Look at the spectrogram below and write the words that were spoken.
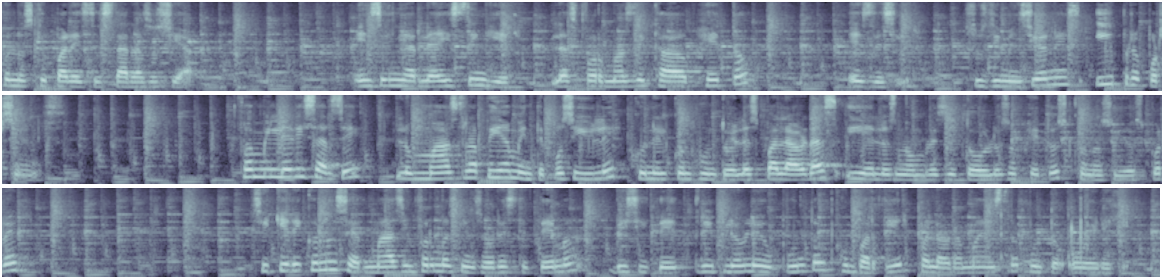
con los que parece estar asociado. Enseñarle a distinguir las formas de cada objeto, es decir, sus dimensiones y proporciones familiarizarse lo más rápidamente posible con el conjunto de las palabras y de los nombres de todos los objetos conocidos por él. Si quiere conocer más información sobre este tema, visite www.compartirpalabramaestra.org.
